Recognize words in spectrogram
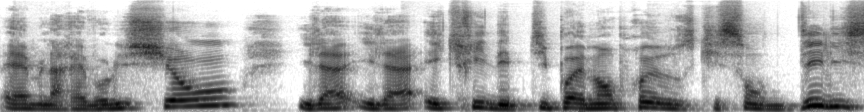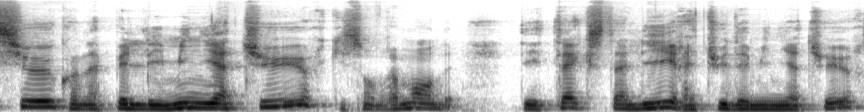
Aime la Révolution, il a, écrit des petits poèmes en prose qui sont délicieux, qu'on appelle les miniatures, qui sont vraiment des textes à lire, études des miniatures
